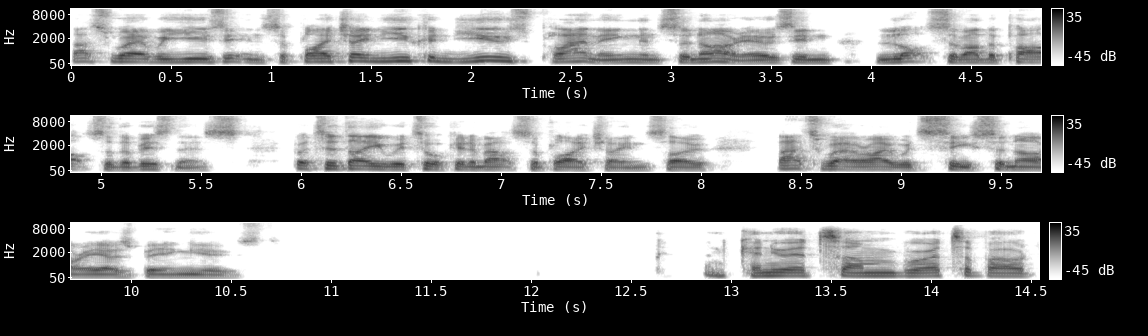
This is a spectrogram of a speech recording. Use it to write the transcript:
That's where we use it in supply chain. You can use planning and scenarios in lots of other parts of the business, but today we're talking about supply chain. So that's where I would see scenarios being used. And can you add some words about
